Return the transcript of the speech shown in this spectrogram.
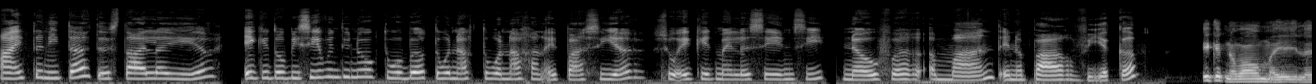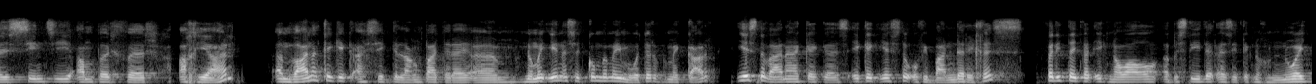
Hi Tanita, dis Tyla hier. Ek het op 17 Oktober 2020 gaan uitpasseer, so ek het my lisensie nou vir 'n maand en 'n paar weke. Ek het nou al my lisensie amper vir 8 jaar. En um, waarna kyk ek as ek die lang pad ry? Ehm um, nommer 1 is dit kom by my motor of by my kar. Eerste waarna ek kyk is ek kyk eers of die bande reg is vir die tyd wat ek nou al 'n bestuurder is, het ek nog nooit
